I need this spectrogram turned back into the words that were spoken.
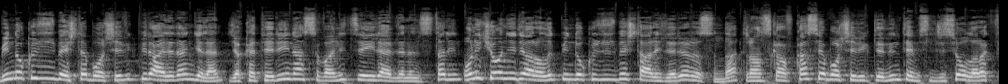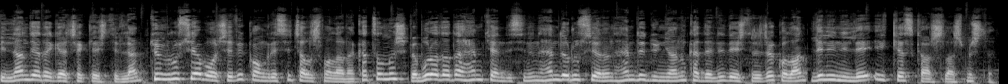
1905'te Bolşevik bir aileden gelen Yekaterina Svanidze ile evlenen Stalin 12-17 Aralık 1905 tarihleri arasında Transkafkasya Bolşeviklerinin temsilcisi olarak Finlandiya'da gerçekleştirilen tüm Rusya Bolşevik Kongresi çalışmalarına katılmış ve burada da hem kendisinin hem de Rusya'nın hem de dünyanın kaderini değiştirecek olan Lenin ile ilk kez karşılaşmıştı.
